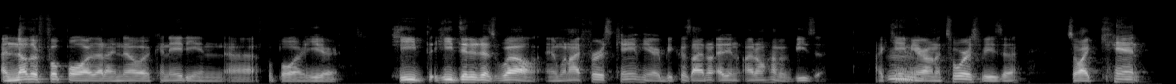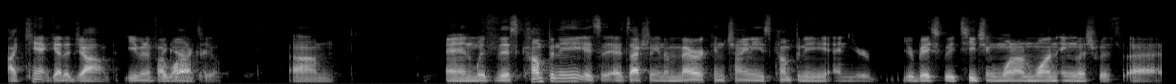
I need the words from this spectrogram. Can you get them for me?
another footballer that I know, a Canadian uh, footballer here, he he did it as well. And when I first came here, because I don't I didn't I don't have a visa, I came Mm. here on a tourist visa, so I can't I can't get a job even if I wanted Exactly. to. Um, And with this company, it's it's actually an American Chinese company, and you're you're basically teaching one on one English with uh,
